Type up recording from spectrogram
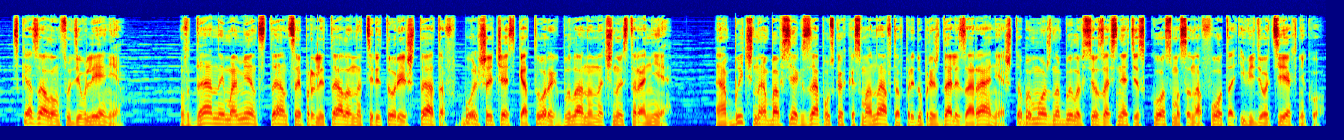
— сказал он с удивлением. В данный момент станция пролетала на территории штатов, большая часть которых была на ночной стороне. Обычно обо всех запусках космонавтов предупреждали заранее, чтобы можно было все заснять из космоса на фото и видеотехнику.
